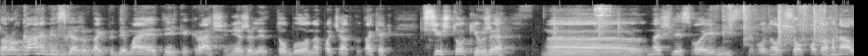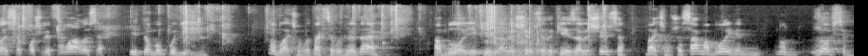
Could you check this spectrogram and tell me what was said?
роками, скажімо так, піднімає тільки краще, ніж то було на початку. Так як всі штоки вже е, знайшли своє місце. Воно все подогналося, пошліфувалося і тому подібне. Ну, бачимо, отак це виглядає. Аблой, який залишився, такий залишився. Бачимо, що сам аблой він ну, зовсім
